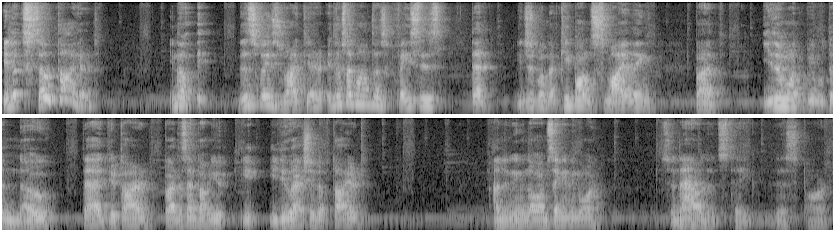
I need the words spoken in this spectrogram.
He looks so tired. You know, it, this face right here, it looks like one of those faces that you just want to keep on smiling, but you don't want people to know that you're tired, but at the same time you, you, you do actually look tired. I don't even know what I'm saying anymore. So now let's take this part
